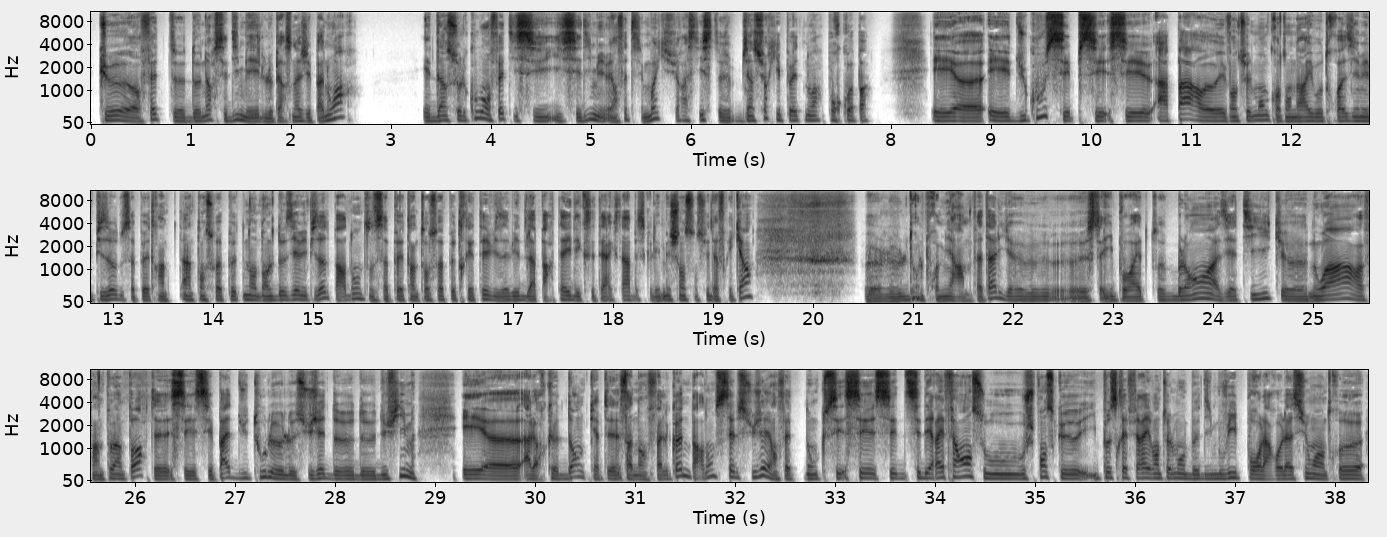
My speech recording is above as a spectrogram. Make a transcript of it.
que en fait Donner s'est dit mais le personnage est pas noir. Et d'un seul coup, en fait, il s'est, dit, mais en fait, c'est moi qui suis raciste. Bien sûr qu'il peut être noir. Pourquoi pas? Et, euh, et du coup, c'est, à part euh, éventuellement quand on arrive au troisième épisode où ça peut être un, un temps soit peu, non, dans le deuxième épisode, pardon, ça peut être un temps soit peu traité vis-à-vis de l'apartheid, etc., etc., parce que les méchants sont sud-africains. Euh, le- dans le premier arme fatale, il, euh, il pourrait être blanc, asiatique, euh, noir, enfin peu importe. C'est, c'est pas du tout le, le sujet de, de- du film. Et alors que dans Captain, enfin dans Falcon, pardon, c'est le sujet en fait. Donc c'est des références où je pense que il peut se référer éventuellement au buddy movie pour la relation entre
